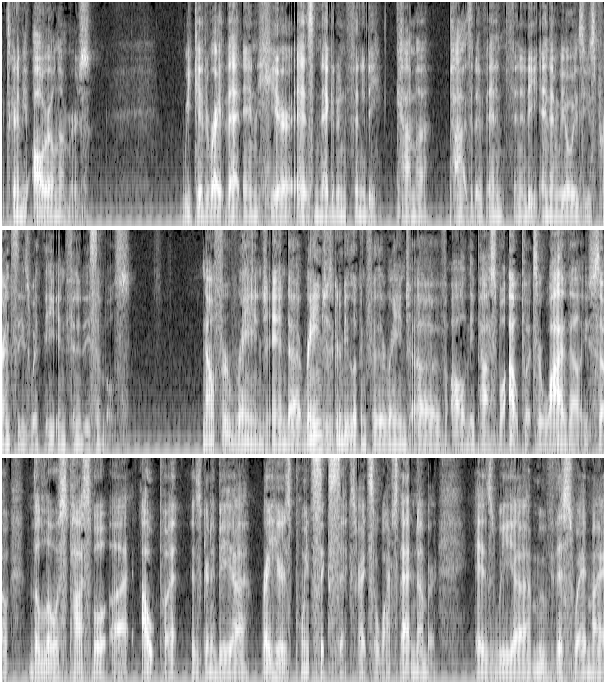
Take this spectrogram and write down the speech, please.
it's going to be all real numbers. We could write that in here as negative infinity, comma, positive infinity, and then we always use parentheses with the infinity symbols. Now for range, and uh, range is going to be looking for the range of all the possible outputs or y values. So the lowest possible uh, output is going to be, uh, right here is 0.66, right? So watch that number. As we uh, move this way, my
